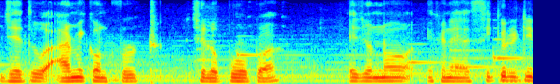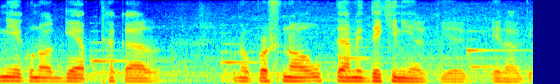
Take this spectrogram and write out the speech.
যেহেতু আর্মি কন্ট্রোলড ছিল পুরোটা। এই জন্য এখানে সিকিউরিটি নিয়ে কোনো গ্যাপ থাকার কোনো প্রশ্ন উঠতে আমি দেখিনি আর কি এর- এর আগে।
